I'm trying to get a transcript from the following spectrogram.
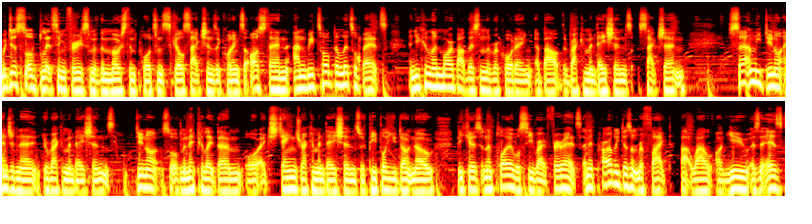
We're just sort of blitzing through some of the most important skill sections according to Austin, and we talked a little bit, and you can learn more about this in the recording about the recommendations section. Certainly do not engineer your recommendations. Do not sort of manipulate them or exchange recommendations with people you don't know because an employer will see right through it and it probably doesn't reflect that well on you as it is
